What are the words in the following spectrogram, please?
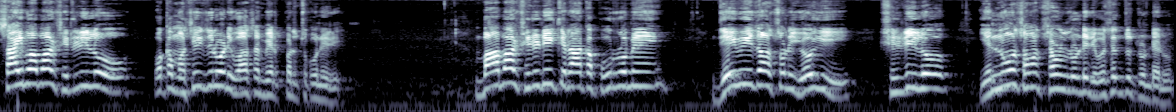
సాయిబాబా షిరిడిలో ఒక మసీదులో నివాసం ఏర్పరచుకునేది బాబా షిరిడీకి రాక పూర్వమే దేవీదాసుడు యోగి షిరిడీలో ఎన్నో సంవత్సరాల నుండి నివసించుతుండెను.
